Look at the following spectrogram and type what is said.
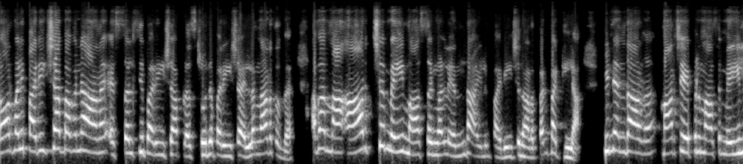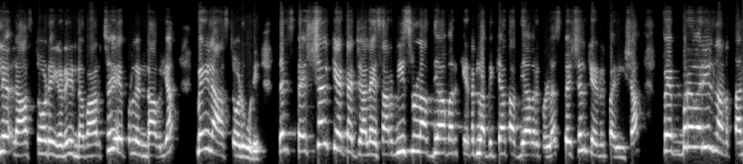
നോർമലി പരീക്ഷാ ഭവനാണ് എസ് എൽ സി പരീക്ഷ പ്ലസ് ടുവിന്റെ പരീക്ഷ എല്ലാം നടത്തുന്നത്. അപ്പൊ മാർച്ച് മെയ് മാസങ്ങളിൽ എന്തായാലും പരീക്ഷ നടത്താൻ പറ്റില്ല. പിന്നെ എന്താണ്? മാർച്ച് ഏപ്രിൽ മാസം മെയ് ലാസ്റ്റോടെ ഇവിടെ ഉണ്ട് മാർച്ച് ഏപ്രിൽ ഉണ്ടാവില്ല മെയ് ലാസ്റ്റോട് കൂടി. ദെൻ സ്പെഷ്യൽ കേട്ടറ്റ് അല്ലെ? സർവീസിലുള്ള അധ്യാപകർ കേട്ടറ്റ് ലഭിക്കാത്ത അധ്യാപകർക്കുള്ള സ്പെഷ്യൽ കേഡർ പരീക്ഷ ഫെബ്രുവരിയിൽ നടത്താൻ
